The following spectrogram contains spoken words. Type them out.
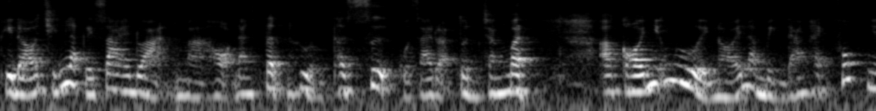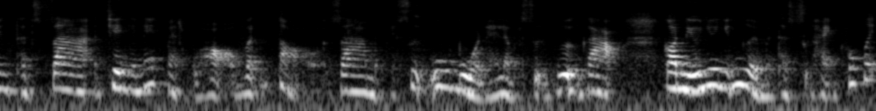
Thì đó chính là cái giai đoạn mà họ đang tận hưởng thật sự của giai đoạn tuần trăng mật. À, có những người nói là mình đang hạnh phúc nhưng thật ra trên cái nét mặt của họ vẫn tỏ ra một cái sự u buồn hay là một sự gượng gạo. Còn nếu như những người mà thật sự hạnh phúc ấy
